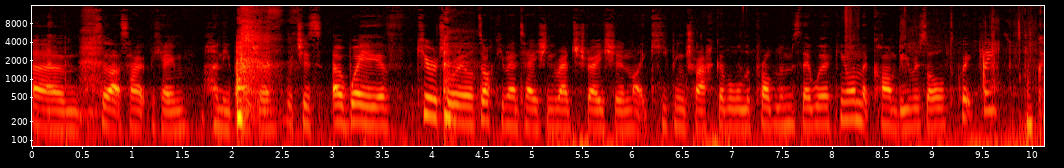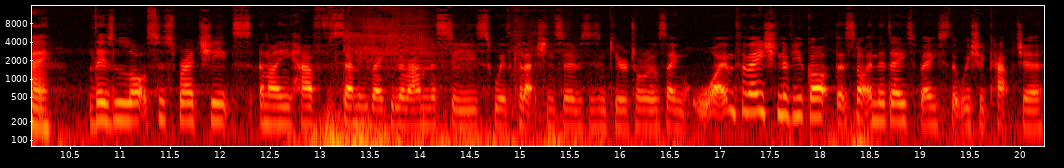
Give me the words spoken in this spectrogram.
um, so that's how it became honey badger, which is a way of curatorial documentation, registration, like keeping track of all the problems they're working on that can't be resolved quickly. Okay. There's lots of spreadsheets, and I have semi regular amnesties with collection services and curatorial saying, What information have you got that's not in the database that we should capture?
